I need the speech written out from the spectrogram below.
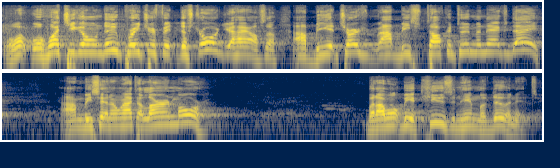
Well, well what you going to do, preacher, if it destroyed your house? Uh, I'll be at church. I'll be talking to him the next day. I'll be saying I'm going to have to learn more. But I won't be accusing him of doing it.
